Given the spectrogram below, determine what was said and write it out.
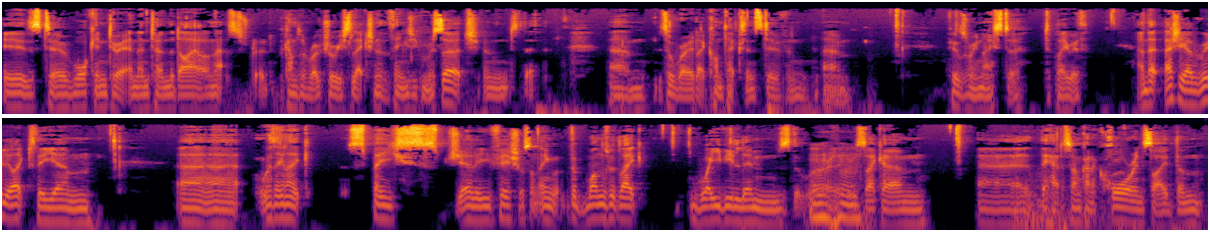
is to walk into it and then turn the dial, and that's it becomes a rotary selection of the things you can research, and um, it's all very like context sensitive and um, feels really nice to to play with. And that actually, I really liked the um, uh, were they like space jellyfish or something? The ones with like wavy limbs that were, it was like, um, uh, they had some kind of core inside them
